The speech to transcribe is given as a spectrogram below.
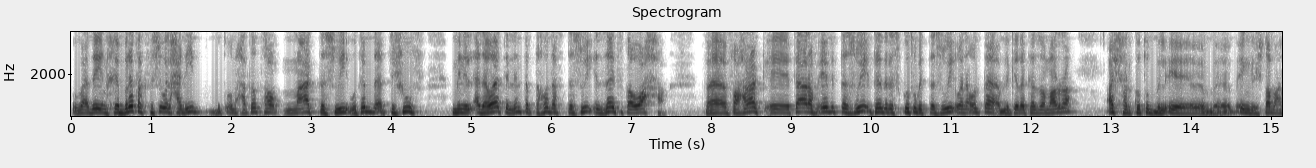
وبعدين خبرتك في سوق الحديد بتقوم حاططها مع التسويق وتبدأ تشوف من الأدوات اللي أنت بتاخدها في التسويق إزاي تطوعها. فحضرتك إيه تعرف إيه في التسويق؟ تدرس كتب التسويق وأنا قلتها قبل كده كذا مرة. أشهر كتب بال English طبعا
